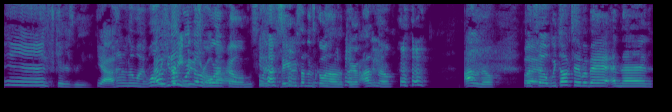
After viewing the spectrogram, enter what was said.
eh. He scares me. Yeah. I don't know why. Well, he does pretty work on horror films. So Yeah, like, maybe something's going on up there. I don't know. I don't know. But, But- so we talked to him a bit, and then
